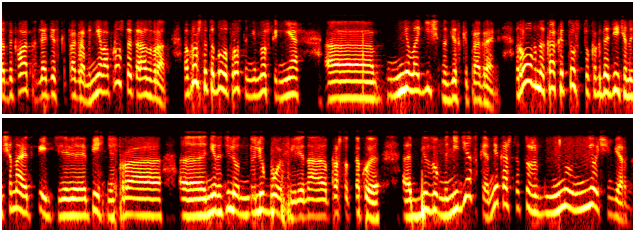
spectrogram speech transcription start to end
адекватно для детской программы. Не вопрос, что это разврат. Вопрос, что это было просто немножко не э, нелогично в детской программе. Ровно как и то, что когда дети начинают петь э, песни про э, неразделенную любовь или на, про что-то такое э, безумно не детское, мне кажется, это тоже ну, не очень верно.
